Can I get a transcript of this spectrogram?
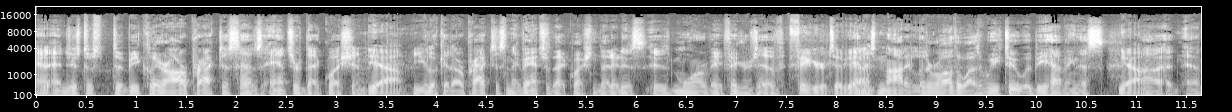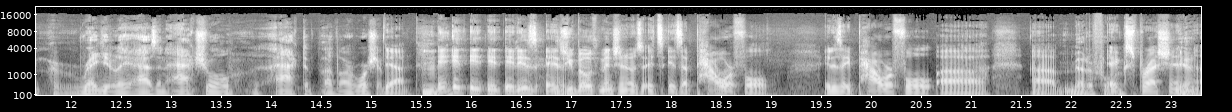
And, and just to, to be clear, our practice has answered that question. Yeah. You look at our practice, and they've answered that question that it is is more of a figurative. figurative, yeah, And yeah. it's not a literal. Otherwise, we too would be having this Yeah. uh, uh, regularly as an actual act of, of our worship. Yeah, it, it, it, it is as you both mentioned. It was, it's it's a powerful. It is a powerful uh, uh, Metaphor. expression, Yeah.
